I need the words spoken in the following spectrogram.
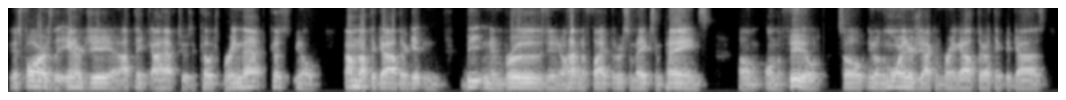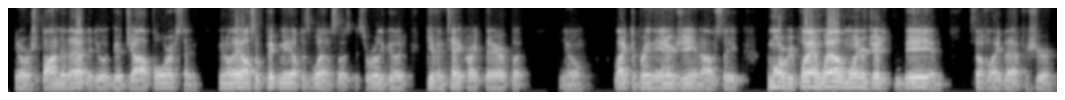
as far as the energy, and I think I have to as a coach bring that because, you know, I'm not the guy out there getting beaten and bruised and, you know, having to fight through some aches and pains um, on the field. So, you know, the more energy I can bring out there, I think the guys, you know, respond to that. They do a good job for us. And, you know, they also pick me up as well. So it's, it's a really good give and take right there. But, you know, like to bring the energy. And obviously, the more we're playing well, the more energetic you can be and stuff like that for sure.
